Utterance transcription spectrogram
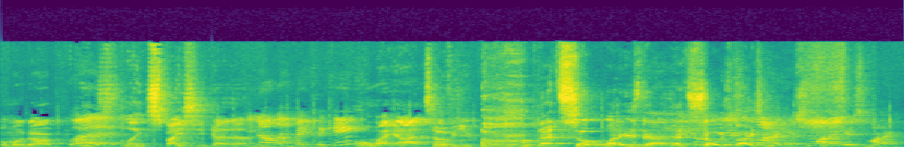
Oh my god. What? It's like spicy kind You of. don't like my cooking? Oh my god, Sofie. That's so. What is that? That's so Here's some water. Here's some water. Here's some water.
